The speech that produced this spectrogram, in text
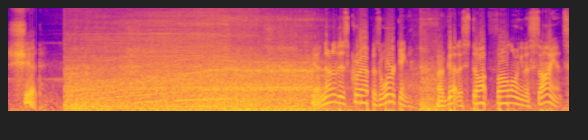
Shit. Yeah, none of this crap is working. I've got to stop following the science.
